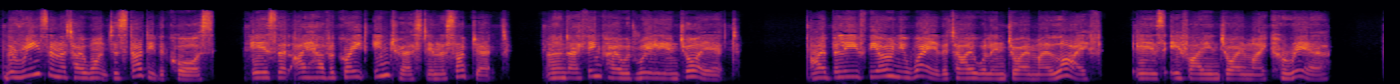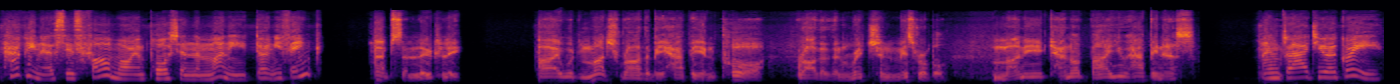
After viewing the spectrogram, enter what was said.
The reason that I want to study the course is that I have a great interest in the subject, and I think I would really enjoy it. I believe the only way that I will enjoy my life is if I enjoy my career. Happiness is far more important than money, don't you think? Absolutely. I would much rather be happy and poor rather than rich and miserable. Money cannot buy you happiness. I'm glad you agree.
